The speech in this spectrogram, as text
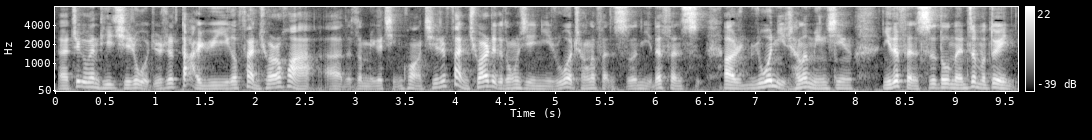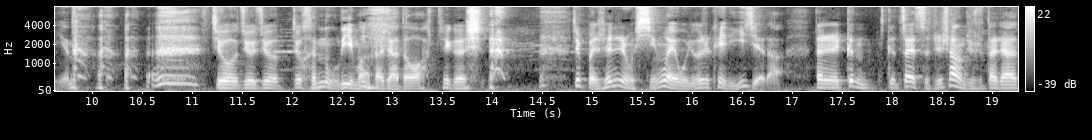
呃，这个问题其实我觉得是大于一个饭圈化啊的这么一个情况。其实饭圈这个东西，你如果成了粉丝，你的粉丝啊，如果你成了明星，你的粉丝都能这么对你，就就就就很努力嘛，大家都这个是，就本身这种行为，我觉得是可以理解的。但是更在此之上，就是大家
